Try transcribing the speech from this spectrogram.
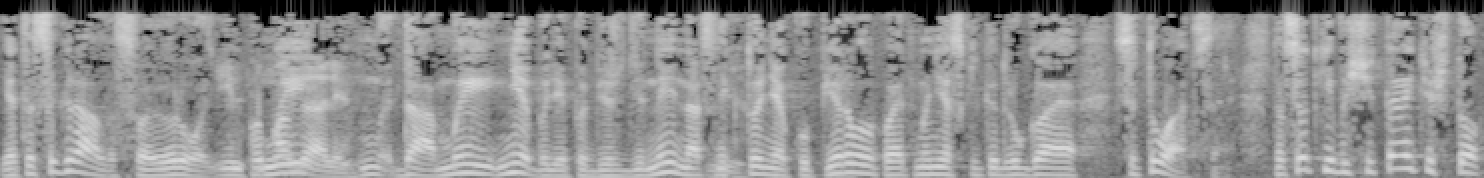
И это сыграло свою роль. Им помогали. Мы, да, мы не были побеждены, нас Нет. никто не оккупировал, поэтому несколько другая ситуация. Но все-таки вы считаете, что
